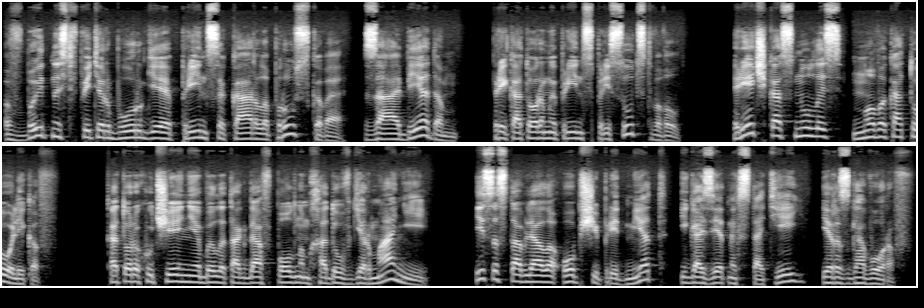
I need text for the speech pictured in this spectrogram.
в бытность в Петербурге принца Карла Прусского, за обедом, при котором и принц присутствовал, речь коснулась новокатоликов, которых учение было тогда в полном ходу в Германии и составляло общий предмет и газетных статей, и разговоров.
